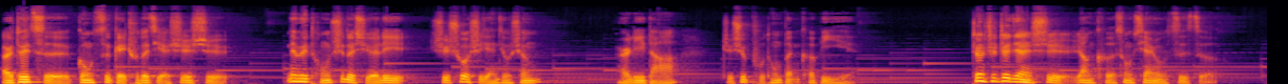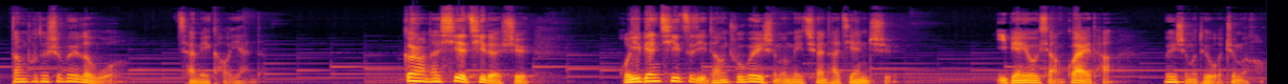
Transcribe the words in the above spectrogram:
而对此，公司给出的解释是，那位同事的学历是硕士研究生，而丽达只是普通本科毕业。正是这件事让可颂陷入自责，当初他是为了我，才没考研的。更让他泄气的是。我一边气自己当初为什么没劝他坚持，一边又想怪他为什么对我这么好，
